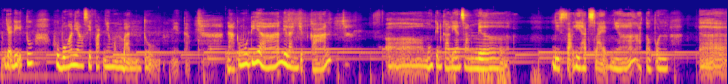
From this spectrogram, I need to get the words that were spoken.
Jadi itu hubungan yang sifatnya membantu gitu. Nah kemudian dilanjutkan uh, mungkin kalian sambil bisa lihat slide-nya ataupun Eh,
